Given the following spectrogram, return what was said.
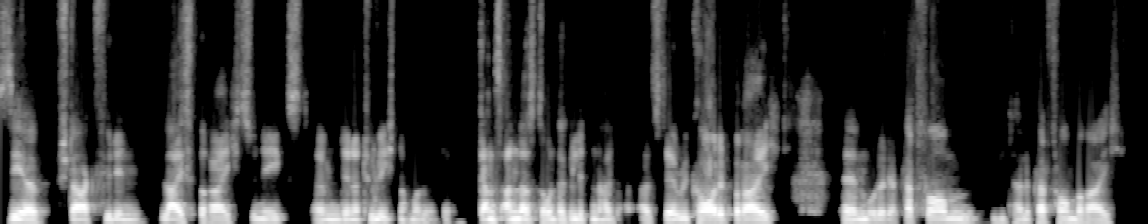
sehr stark für den Live-Bereich zunächst, ähm, der natürlich nochmal ganz anders darunter gelitten hat als der Recorded-Bereich ähm, oder der Plattform, digitale Plattformbereich.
